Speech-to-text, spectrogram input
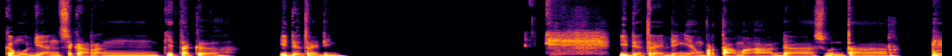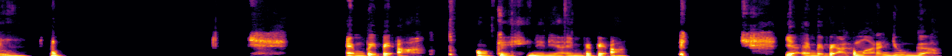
Kemudian sekarang kita ke ide trading. Ide trading yang pertama ada sebentar MPPA. Oke, ini dia MPPA. Ya, MPPA kemarin juga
